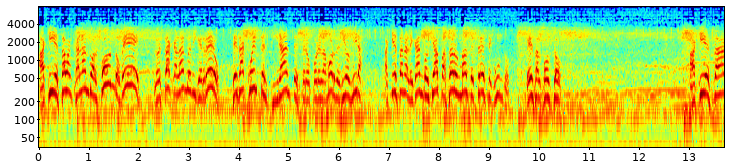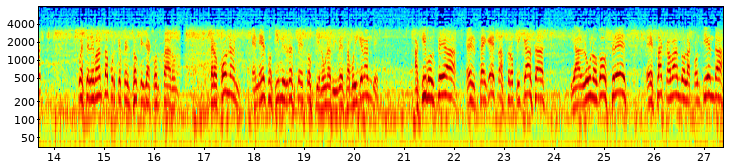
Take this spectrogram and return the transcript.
Aquí estaban jalando al fondo, ve, lo está jalando Eddie Guerrero. Se da cuenta el tirantes, pero por el amor de Dios, mira, aquí están alegando, ya pasaron más de tres segundos. ¿Ves, Alfonso? Aquí está, pues se levanta porque pensó que ya contaron. Pero Conan, en eso sí mis respetos, tiene una viveza muy grande. Aquí voltea el Feguetas Tropicazas y al 1, 2, 3 está acabando la contienda.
